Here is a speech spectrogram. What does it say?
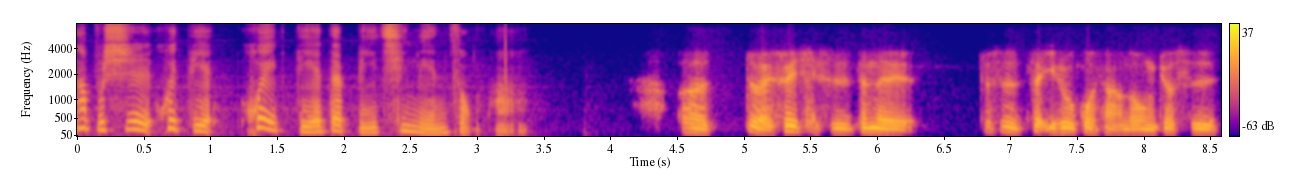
那不是会跌会跌的鼻青脸肿吗？呃，对，所以其实真的就是这一路过程当中，就是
